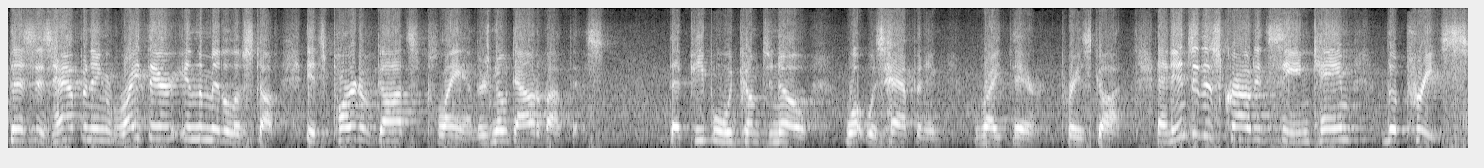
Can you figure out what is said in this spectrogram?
This is happening right there in the middle of stuff. It's part of God's plan. There's no doubt about this. That people would come to know what was happening right there. Praise God. And into this crowded scene came the priests,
